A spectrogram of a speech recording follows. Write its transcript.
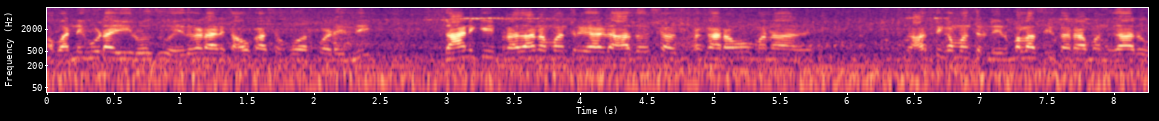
అవన్నీ కూడా ఈరోజు ఎదగడానికి అవకాశం ఏర్పడింది. దానికి ప్రధానమంత్రి గారి ఆదర్శాల ప్రకారం మన ఆర్థిక మంత్రి నిర్మలా సీతారామన్ గారు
